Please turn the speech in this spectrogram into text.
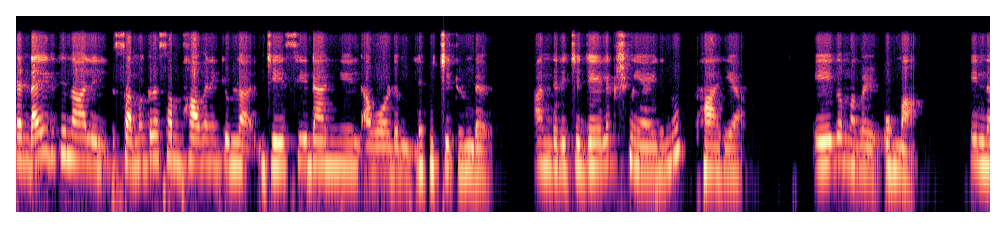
രണ്ടായിരത്തി നാലിൽ സമഗ്ര സംഭാവനയ്ക്കുള്ള ജെ സി ഡാനിയേൽ അവാർഡും ലഭിച്ചിട്ടുണ്ട്. അന്തരിച്ച ജയലക്ഷ്മിയായിരുന്നു ഭാര്യ. ഏകമകൾ ഉമ. ഇന്ന്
